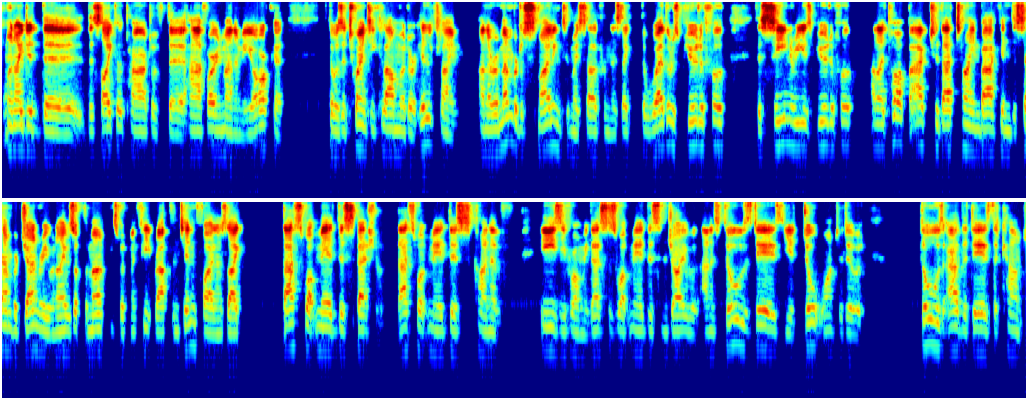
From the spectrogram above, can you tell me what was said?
when I did the the cycle part of the half Ironman in Mallorca, there was a 20 kilometer hill climb and I remember just smiling to myself and it's like the weather's beautiful, the scenery is beautiful. And I thought back to that time back in December, January when I was up the mountains with my feet wrapped in tinfoil and I was like, that's what made this special. That's what made this kind of easy for me. This is what made this enjoyable. And it's those days you don't want to do it. Those are the days that count.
